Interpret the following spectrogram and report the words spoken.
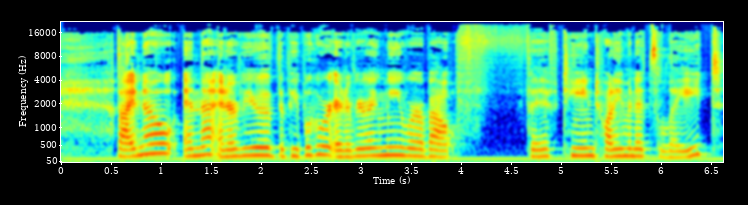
Side note, in that interview, the people who were interviewing me were about 15, 20 minutes late,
